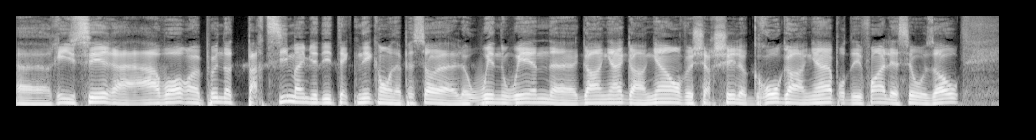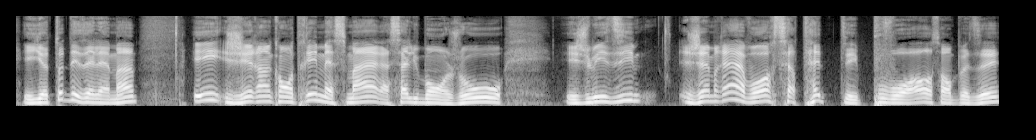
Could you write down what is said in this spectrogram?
euh, réussir à, avoir un peu notre partie. Même, il y a des techniques, on appelle ça euh, le win-win, gagnant-gagnant. On veut chercher le gros gagnant pour des fois en laisser aux autres. Et il y a tous des éléments. Et j'ai rencontré Mesmer à Salut Bonjour et je lui ai dit, j'aimerais avoir certains de tes pouvoirs, si on peut dire,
